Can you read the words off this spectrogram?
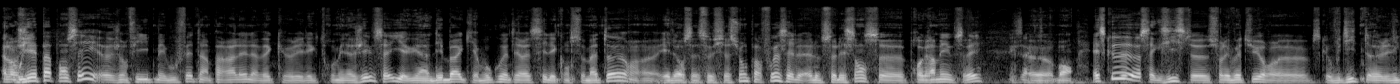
Alors Oui. j'y ai pas pensé, euh, Jean-Philippe, mais vous faites un parallèle avec euh, l'électroménager. Vous savez, il y a eu un débat qui a beaucoup intéressé les consommateurs euh, et leurs associations. Parfois, c'est l'obsolescence programmée, vous savez. Exact. Euh, bon, est-ce que ça existe sur les voitures Parce que vous dites, le-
